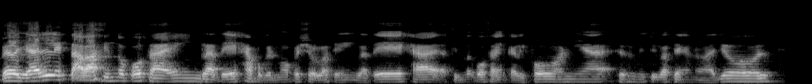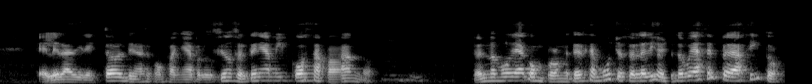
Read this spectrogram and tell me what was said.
Pero ya él estaba haciendo cosas en Inglaterra, porque el Muppet Show lo hacía en Inglaterra, haciendo cosas en California, Sesame Street lo hacía en Nueva York, él era director, tenía su compañía de producción, o sea, él tenía mil cosas pagando. Entonces no podía comprometerse mucho. Entonces le dijo, yo te voy a hacer pedacitos.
